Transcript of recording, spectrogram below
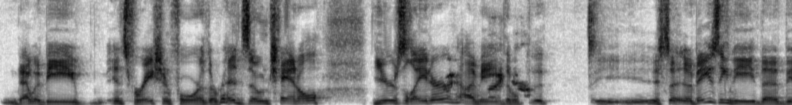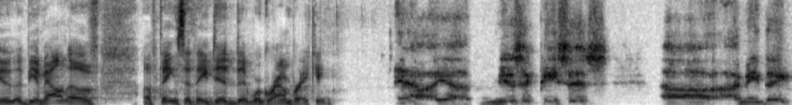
that would be inspiration for the Red Zone channel years later. I mean, the, it's amazing the, the the the amount of of things that they did that were groundbreaking. Yeah, yeah, music pieces. Uh, I mean, they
